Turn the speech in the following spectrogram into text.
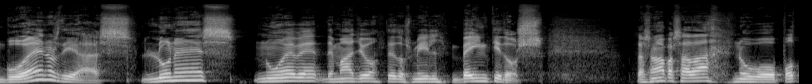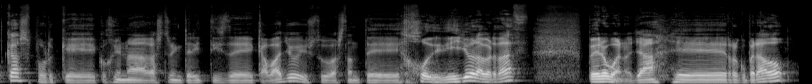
Buenos días, lunes 9 de mayo de 2022. La semana pasada no hubo podcast porque cogí una gastroenteritis de caballo y estuve bastante jodidillo, la verdad. Pero bueno, ya he recuperado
